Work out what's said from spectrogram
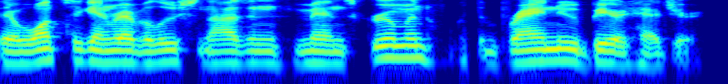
They're once again revolutionizing men's grooming with the brand new Beard Hedger.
